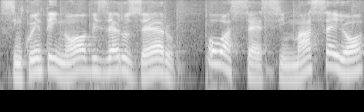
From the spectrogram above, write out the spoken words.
5900 ou acesse maceió.al.gov.br.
